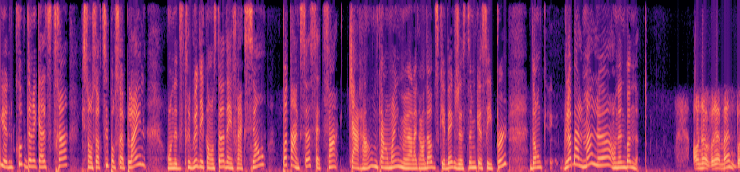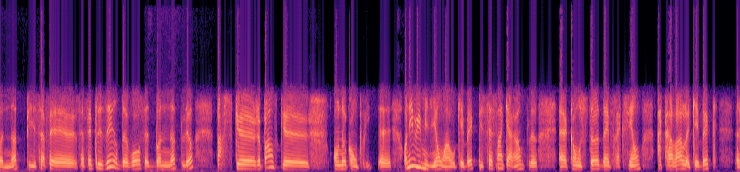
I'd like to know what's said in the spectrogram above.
Il y a une couple de récalcitrants qui sont sortis pour se plaindre. On a distribué des constats d'infraction pas tant que ça, 740 quand même à la grandeur du Québec, j'estime que c'est peu. Donc globalement là, on a une bonne note. On a vraiment une bonne note, puis ça fait ça fait plaisir de voir cette bonne note là, parce que je pense que on a compris. Euh, on est 8 millions hein, au Québec, puis 740 là, euh, constats d'infraction à travers le Québec. Euh,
